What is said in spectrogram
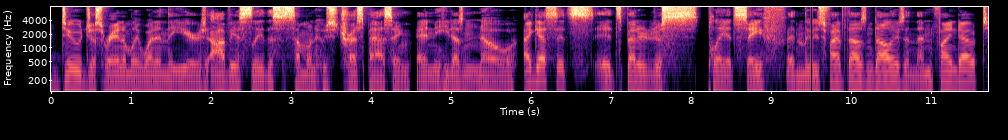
he- dude just randomly went in the ears. Obviously, this is someone who's trespassing and he doesn't know. I guess it's it's better to just play it safe and lose five thousand dollars and then find out.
